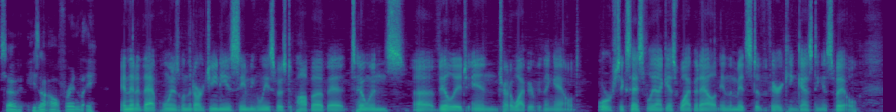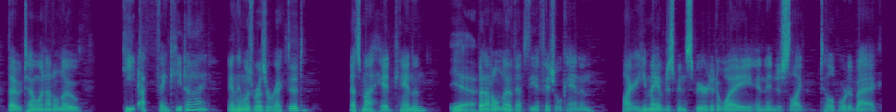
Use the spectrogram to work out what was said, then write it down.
so he's not all friendly. And then at that point is when the Dark Genie is seemingly supposed to pop up at Toan's uh, village and try to wipe everything out. Or successfully, I guess, wipe it out in the midst of the Fairy King casting a spell. Though Toan, I don't know, he, I think he died and then was resurrected. That's my head canon, Yeah. but I don't know if that's the official canon. Like, he may have just been spirited away and then just, like, teleported back.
